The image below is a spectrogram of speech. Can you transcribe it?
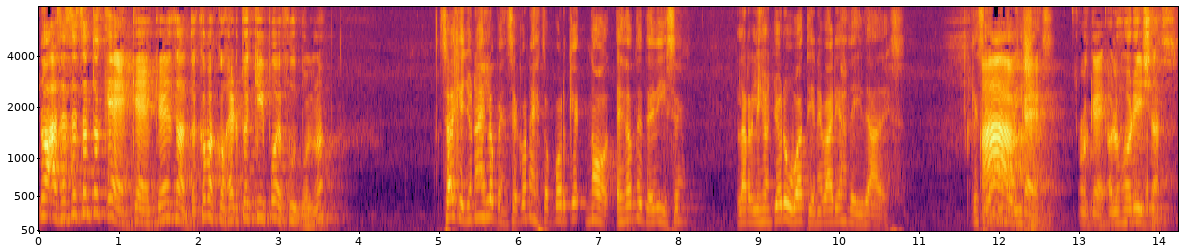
No, hacerse santo ¿qué? ¿Qué es? ¿Qué es el santo? Es como escoger tu equipo de fútbol, ¿no? ¿Sabes que yo una vez lo pensé con esto? Porque, no, es donde te dicen, la religión yoruba tiene varias deidades. Que se Ah, llaman ok. orishas. Ok, o los orillas.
